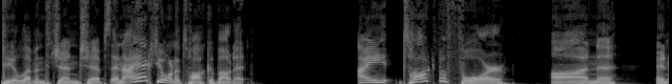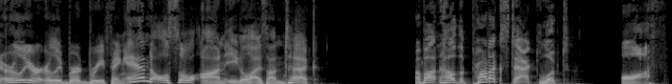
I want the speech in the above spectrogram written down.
the 11th gen chips. And I actually want to talk about it. I talked before on an earlier early bird briefing and also on Eagle Eyes on Tech about how the product stack looked off,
